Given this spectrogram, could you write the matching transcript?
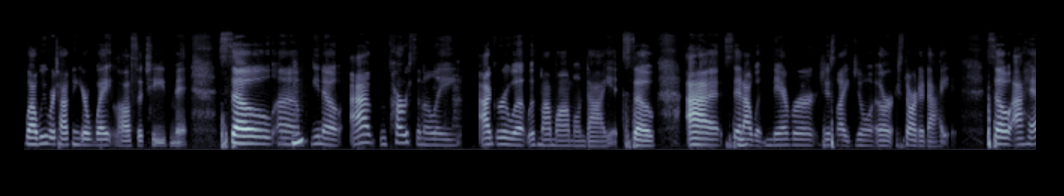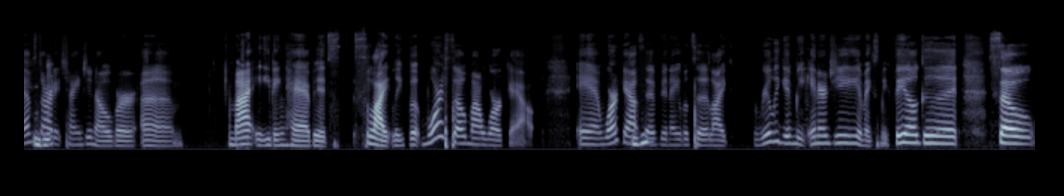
while we were talking, your weight loss achievement. So, um, mm-hmm. you know, I personally. I grew up with my mom on diet. So I said mm-hmm. I would never just like join or start a diet. So I have mm-hmm. started mm-hmm. changing over um my eating habits slightly, but more so my workout. And workouts mm-hmm. have been able to like really give me energy. It makes me feel good. So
